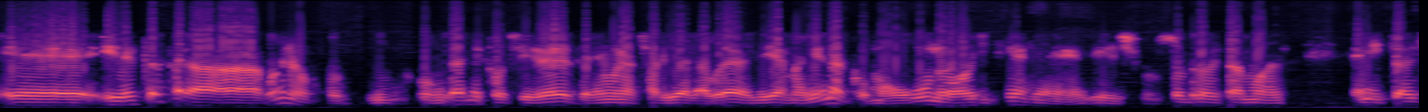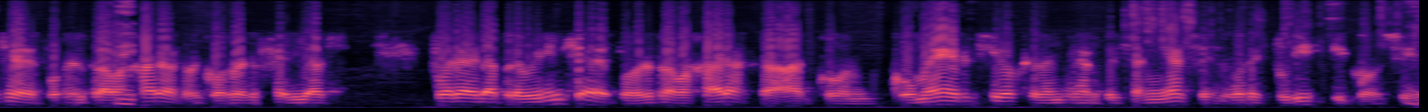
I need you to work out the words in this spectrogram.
Eh, y después para, bueno, con, grandes posibilidades de tener una salida laboral el día de mañana, como uno hoy tiene. nosotros estamos en instancia de poder trabajar, a recorrer ferias fuera de la provincia, de poder trabajar hasta con comercios que venden artesanías en lugares turísticos. ¿sí?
